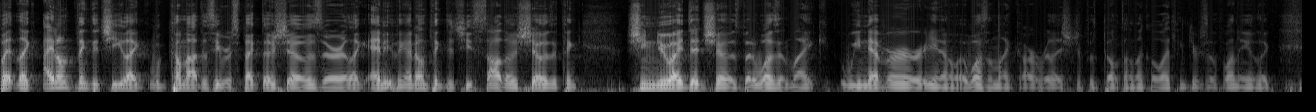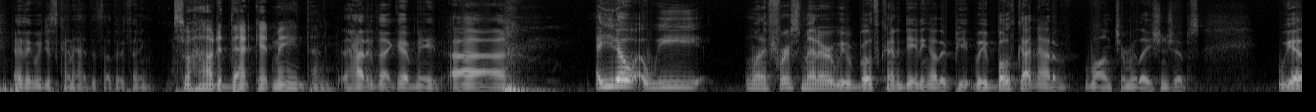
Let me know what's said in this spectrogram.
But like, I don't think that she like would come out to see respect those shows or like anything. I don't think that she saw those shows. I think she knew I did shows, but it wasn't like we never, you know, it wasn't like our relationship was built on like, oh, I think you're so funny. like, I think we just kind of had this other thing. So how did that get made then? How did that get made? Uh, you know, we when I first met her, we were both kind of dating other people. We both gotten out of long term relationships. We had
